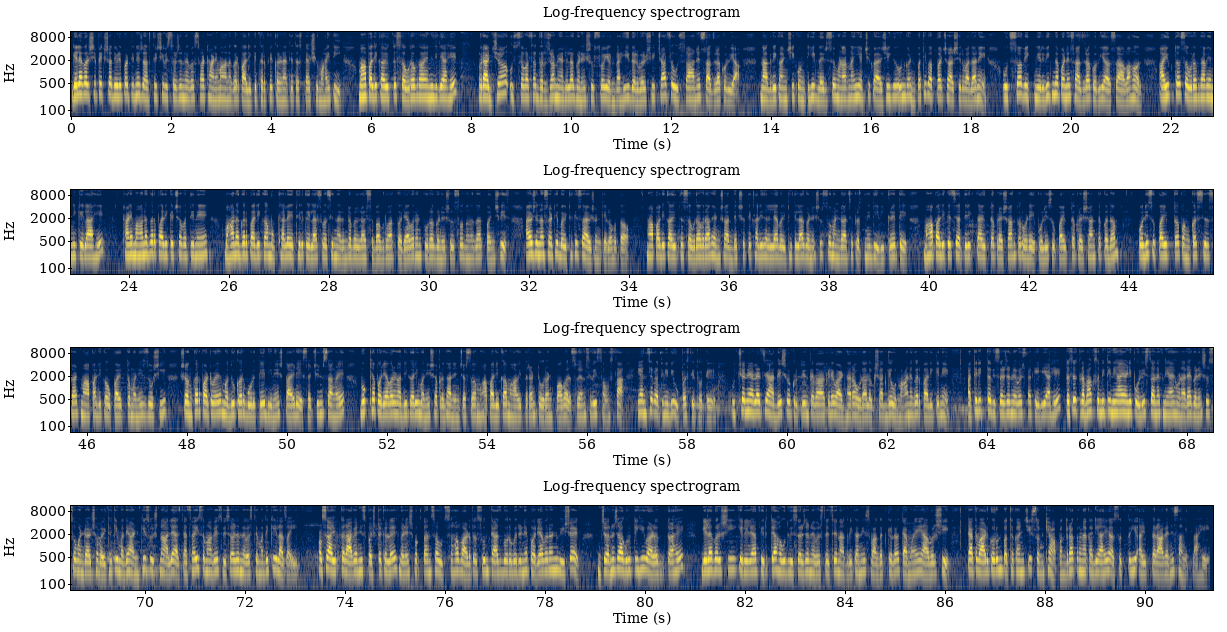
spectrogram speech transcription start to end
गेल्या वर्षीपेक्षा दीडपटीने जास्तीची विसर्जन व्यवस्था ठाणे महानगरपालिकेतर्फे करण्यात येत असल्याची माहिती महापालिका आयुक्त सौरभ राव यांनी दिली आहे. राज्य उत्सवाचा दर्जा मिळालेला गणेशोत्सव यंदाही दरवर्षीच्याच उत्साहाने साजरा करूया. नागरिकांची कोणतीही गैरसोय होणार नाही याची काळजी घेऊन गणपती बाप्पाच्या आशीर्वादाने उत्सव निर्विघ्नपणे साजरा करूया असं आवाहन आयुक्त सौरभ राव यांनी केलं आहे. ठाणे महानगरपालिकेच्या वतीने महानगरपालिका मुख्यालय येथील कैलासवासी नरेंद्र बल्लाळ सभागृहात पर्यावरणपूरक गणेशोत्सव दोन हजार पंचवीस आयोजनासाठी बैठकीचं आयोजन केलं होतं. महापालिका आयुक्त सौरभ राव यांच्या अध्यक्षतेखाली झालेल्या बैठकीला गणेशोत्सव मंडळाचे प्रतिनिधी विक्रेते महापालिकेचे अतिरिक्त आयुक्त प्रशांत रोडे पोलीस उपायुक्त प्रशांत कदम पोलीस उपायुक्त पंकज सिरसाट महापालिका उपायुक्त मनीष जोशी शंकर पाटोळे मधुकर बोडके दिनेश तायडे सचिन सांगळे मुख्य पर्यावरण अधिकारी मनीषा प्रधान यांच्यासह महापालिका महावितरण टोरंट पॉवर स्वयंसेवी संस्था यांचे प्रतिनिधी उपस्थित होते. उच्च न्यायालयाचे आदेश व कृत्रिम तलावाकडे वाढणारा ओढा लक्षात घेऊन महानगरपालिकेने अतिरिक्त विसर्जन व्यवस्था केली आहे. तसेच प्रभाग समिती निहाय आणि पोलीस स्थानक निहाय होणाऱ्या गणेशोत्सव मंडळाच्या बैठकीमध्ये आणखी सूचना आल्यास त्याचाही समावेश विसर्जन व्यवस्थेमध्ये केला जाईल. असं आयुक्त राव यांनी स्पष्ट केलंय. गणेश भक्तांचा उत्साह वाढत असून त्याचबरोबरीने पर्यावरणविषयक जनजागृतीही वाढत आहे. गेल्या वर्षी केलेल्या फिरत्या हौद विसर्जन व्यवस्थेचे नागरिकांनी स्वागत केलं. त्यामुळे यावर्षी त्यात वाढ करून पथकांची संख्या पंधरा करण्यात आली आहे असंही आयुक्त राव यांनी सांगितलं आहे.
